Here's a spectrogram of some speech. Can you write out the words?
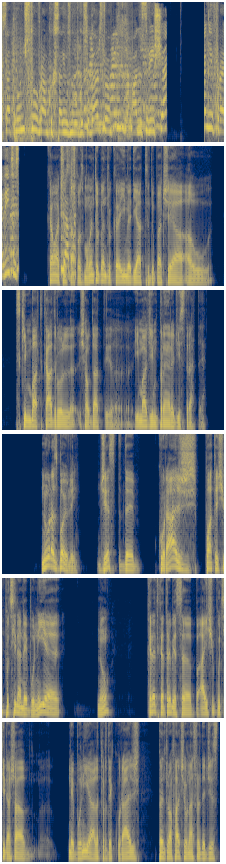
сотрудничество в рамках союзного государства, а на совещании в правительстве Cam acesta a fost momentul pentru că imediat după aceea au schimbat cadrul și au dat uh, imagini preînregistrate. Nu războiului. Gest de curaj, poate și puțină nebunie, nu? Cred că trebuie să ai și puțin așa nebunie alături de curaj pentru a face un astfel de gest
